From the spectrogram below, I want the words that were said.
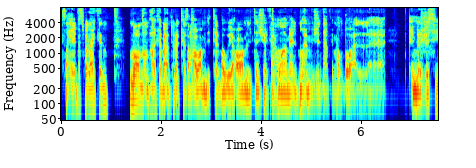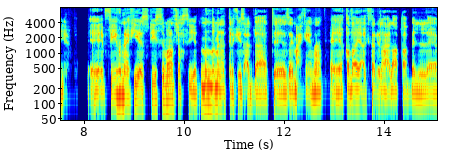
صحيح بس ولكن معظمها كمان تركز على العوامل التربوية وعوامل التنشئه كعوامل مهمة جدا في موضوع النرجسية. آه، في هناك يس في سمات شخصية من ضمنها التركيز على الذات آه، زي ما حكينا آه، قضايا أكثر لها علاقة بال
